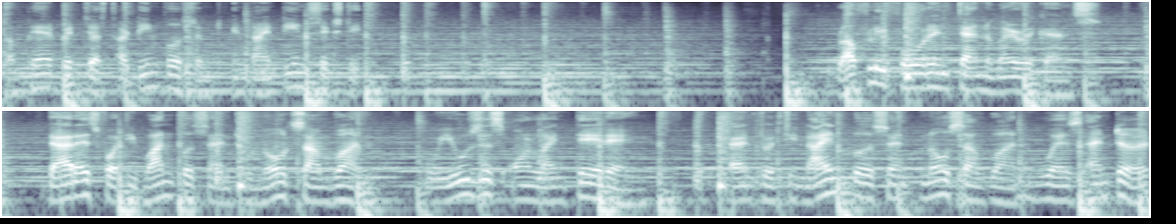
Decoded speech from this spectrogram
compared with just 13% in 1960. Roughly 4 in 10 Americans, that is 41% who know someone who uses online dating, and 29% know someone who has entered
